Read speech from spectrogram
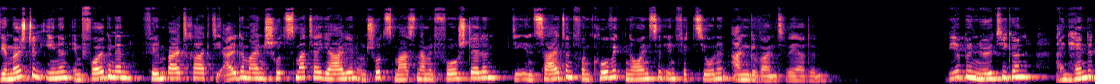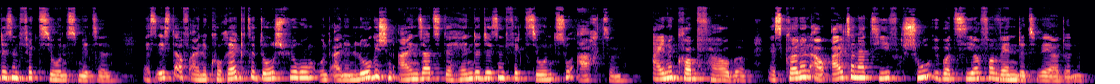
Wir möchten Ihnen im folgenden Filmbeitrag die allgemeinen Schutzmaterialien und Schutzmaßnahmen vorstellen, die in Zeiten von Covid-19-Infektionen angewandt werden. Wir benötigen ein Händedesinfektionsmittel. Es ist auf eine korrekte Durchführung und einen logischen Einsatz der Händedesinfektion zu achten. Eine Kopfhaube. Es können auch alternativ Schuhüberzieher verwendet werden.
